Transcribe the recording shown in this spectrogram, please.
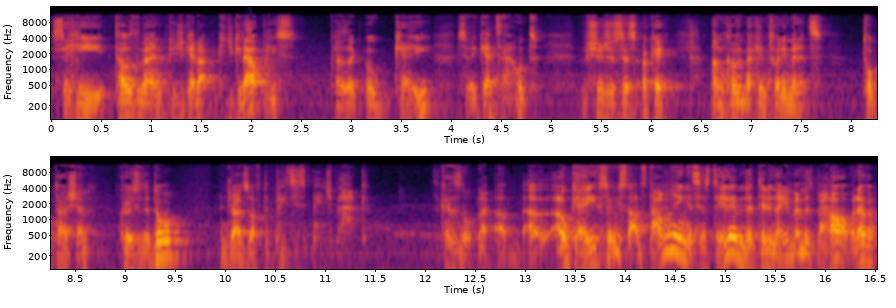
So he tells the man, "Could you get out? Could you get out, please?" The guy's like, "Okay." So he gets out. Vishinsha says, "Okay, I'm coming back in 20 minutes. Talk to Hashem." Closes the door and drives off. The place is pitch black. The guy's not like, oh, "Okay." So he starts davening and says, "Tell him, tell him that he remembers by heart, whatever."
